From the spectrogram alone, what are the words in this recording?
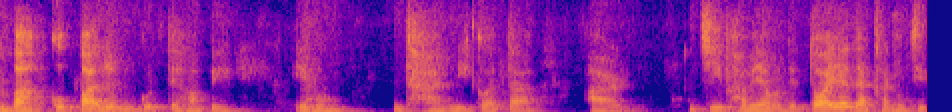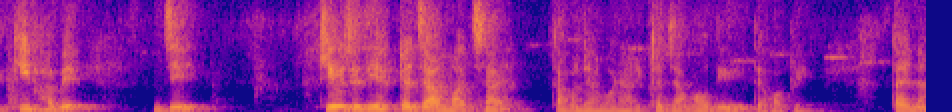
বাক্য পালন করতে হবে এবং ধার্মিকতা আর যেভাবে আমাদের দয়া দেখানো উচিত, কীভাবে যে কেউ যদি একটা জামা চায়, তাহলে আমার আরেকটা জামাও দিয়ে দিতে হবে, তাই না?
